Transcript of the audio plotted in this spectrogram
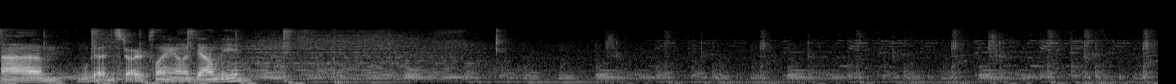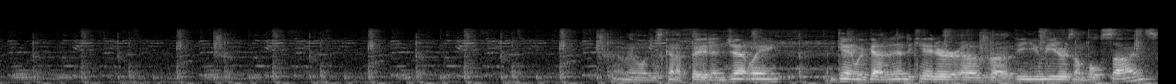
Um, we'll go ahead and start playing on a downbeat. Kind of fade in gently. Again, we've got an indicator of uh, VU meters on both sides.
